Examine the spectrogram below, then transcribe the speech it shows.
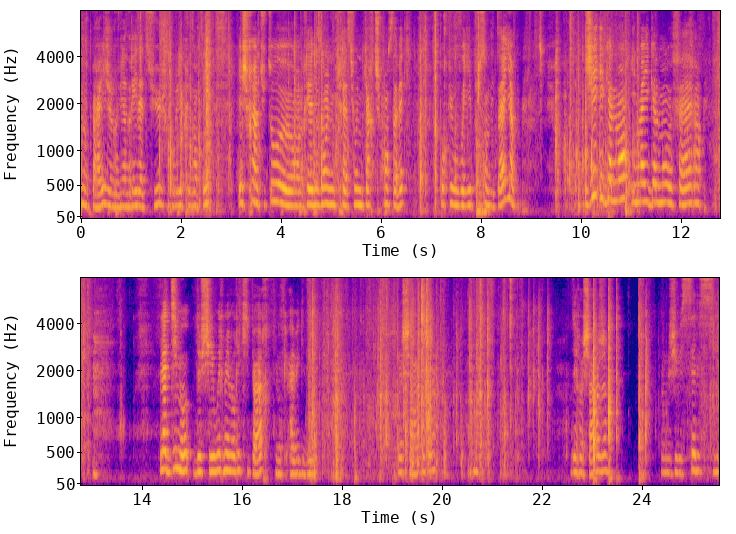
Donc, pareil, je reviendrai là-dessus. Je vous les présenter. Et je ferai un tuto euh, en réalisant une création, une carte, je pense, avec pour que vous voyez plus en détail. J'ai également, il m'a également offert la Dimo de chez Weir Memory Keeper, donc avec des recharges. Des recharges. Donc j'ai eu celle-ci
